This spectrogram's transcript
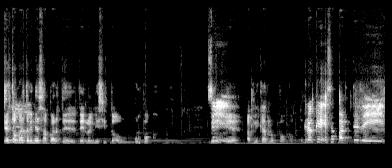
Es tomar también esa parte de lo ilícito un poco sí. Eh, aplicarlo un poco. Creo que esa parte de,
